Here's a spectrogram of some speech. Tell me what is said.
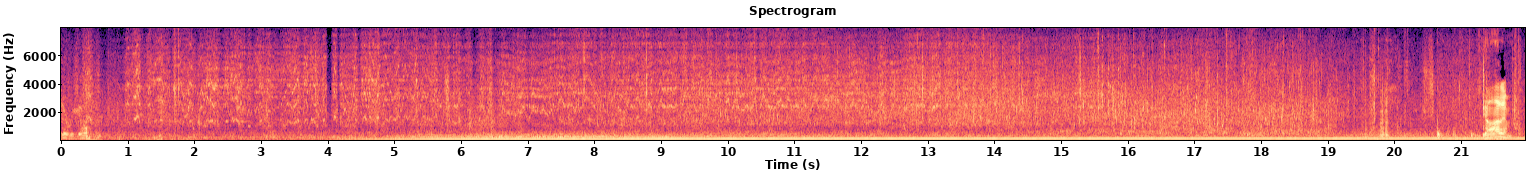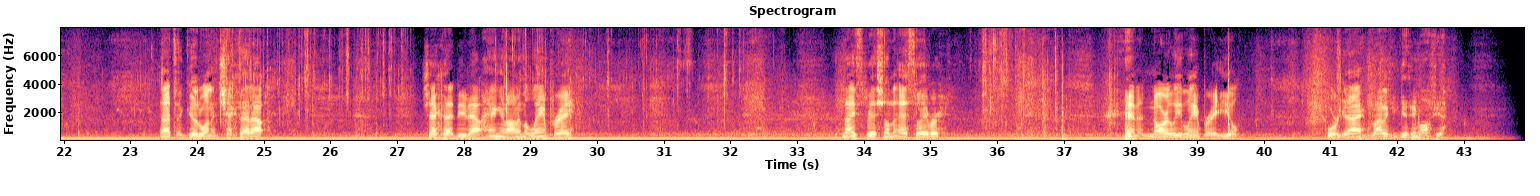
There we go. Got him. That's a good one, and check that out. Check that dude out hanging on him a lamprey. Nice fish on the S-Waver. And a gnarly lamprey eel. Poor guy, glad I could get him off you.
